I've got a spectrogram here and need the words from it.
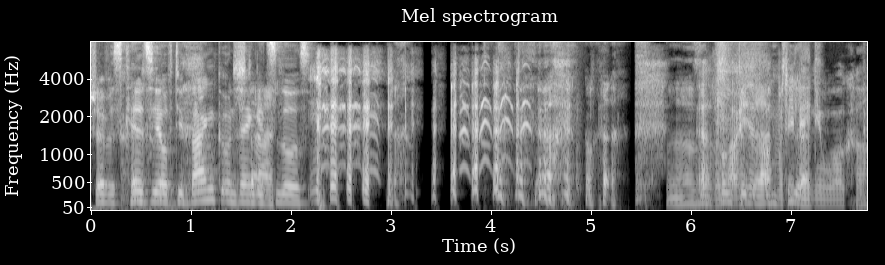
Travis Kelsey auf die Bank und Stark. dann geht's los. ja, so also mache ich das auch mit Delaney Walker.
